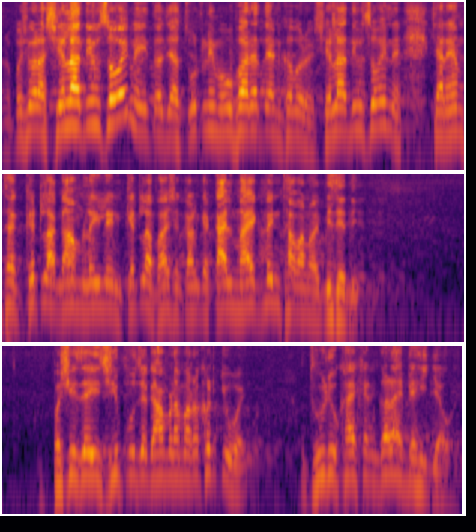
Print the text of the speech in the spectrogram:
અને પછી ઓલા છેલ્લા દિવસો હોય ને એ તો જ્યાં ચૂંટણીમાં ઊભા રહેતા એને ખબર હોય, છેલ્લા દિવસો હોય ને, ત્યારે એમ થાય કેટલા ગામ લઈ લઈને કેટલા ભાષણ કારણ કે કાલ માઇક બેન થવાનો હોય બીજે દી. પછી જે જીપું જે ગામડામાં રખડક્યું હોય, ધૂળ્યું ખાઈ ખાઈને ગળાય બેસી ગયા હોય.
